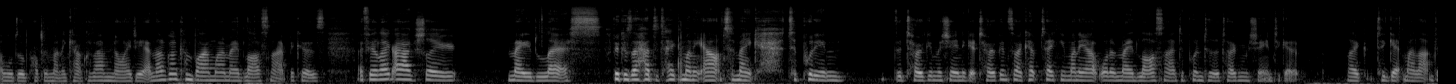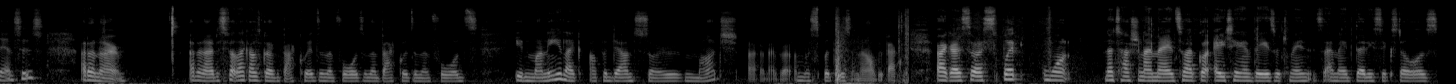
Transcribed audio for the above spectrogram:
we'll do a proper money count because I have no idea. And I'm going to combine what I made last night because I feel like I actually made less because I had to take money out to make, to put in the token machine to get tokens. So I kept taking money out what I made last night to put into the token machine to get it, like, to get my lap dances. I don't know. I don't know, I just felt like I was going backwards and then forwards and then backwards and then forwards in money, like up and down so much. I don't know, but I'm gonna split these and then I'll be back. Alright, guys, so I split what Natasha and I made. So I've got 18 of these, which means I made $36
